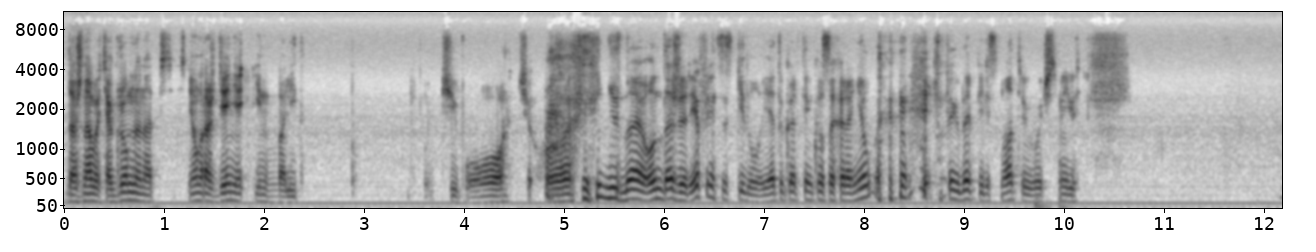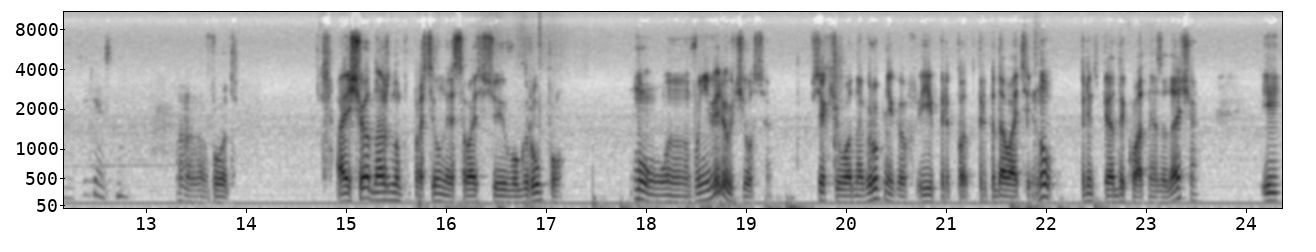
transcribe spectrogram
должна быть огромная надпись «С днем рождения, инвалид». Чего? Чего? Не знаю, он даже референсы скидывал. Я эту картинку сохранил, и тогда пересматриваю, очень смеюсь. Интересно. А, вот. А еще однажды он попросил нарисовать всю его группу. Ну, он в универе учился. Всех его одногруппников и преподавателей. Ну, в принципе, адекватная задача. И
